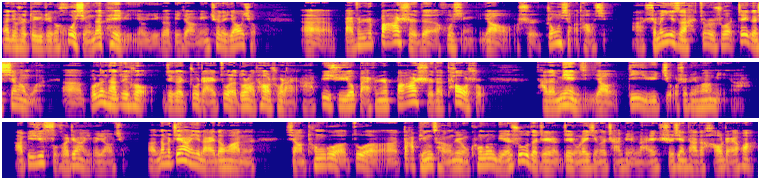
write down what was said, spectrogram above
那就是对于这个户型的配比有一个比较明确的要求。呃，百分之八十的户型要是中小套型啊，什么意思啊？就是说这个项目啊，呃，不论它最后这个住宅做了多少套出来啊，必须有百分之八十的套数，它的面积要低于九十平方米啊啊，必须符合这样一个要求啊。那么这样一来的话呢，想通过做大平层这种空中别墅的这种这种类型的产品来实现它的豪宅化，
